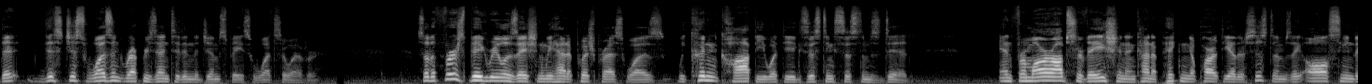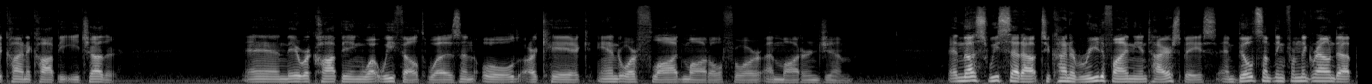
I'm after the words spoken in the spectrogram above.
th- this just wasn't represented in the gym space whatsoever. So the first big realization we had at PushPress was we couldn't copy what the existing systems did. And from our observation and kind of picking apart the other systems, they all seemed to kind of copy each other. And they were copying what we felt was an old, archaic, and or flawed model for a modern gym. And thus, we set out to kind of redefine the entire space and build something from the ground up,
